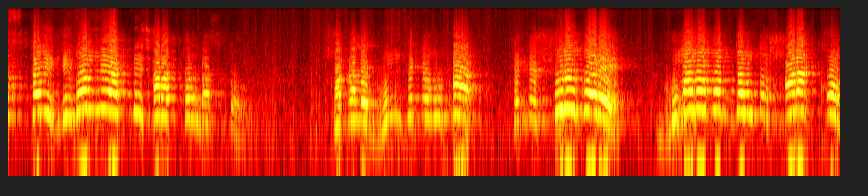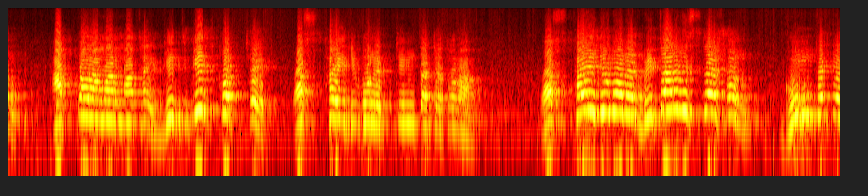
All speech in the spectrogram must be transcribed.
অস্থায়ী জীবন নিয়ে আপনি সারাক্ষণ ব্যস্ত। সকালে ঘুম থেকে উঠা থেকে শুরু করে ঘুমানো পর্যন্ত সারাক্ষণ আপনার আমার মাথায় গিজগিজ করছে। অস্থায়ী জীবনের চিন্তা চেতনা, অস্থায়ী জীবনের বিচার বিশ্লেষণ, ঘুম থেকে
